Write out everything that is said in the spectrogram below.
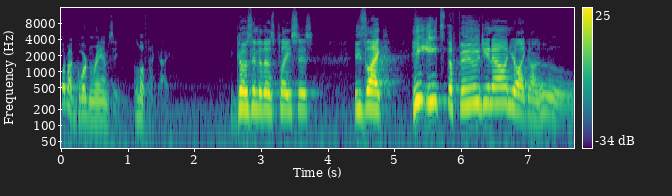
What about Gordon Ramsay? I love that guy. He goes into those places. He's like, he eats the food, you know, and you're like, oh,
